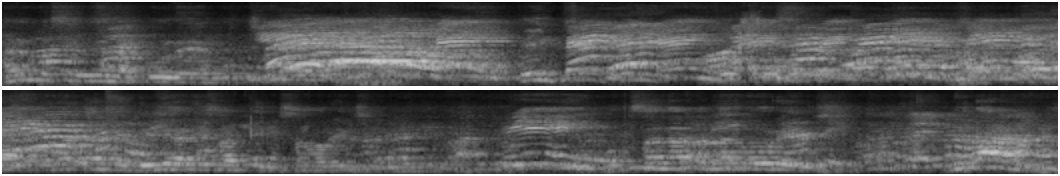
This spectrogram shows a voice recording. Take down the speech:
Ano gusto niyo na kulay ang Okay, bilihan isang orange na nila. Buksan natin ang orange. Ah,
